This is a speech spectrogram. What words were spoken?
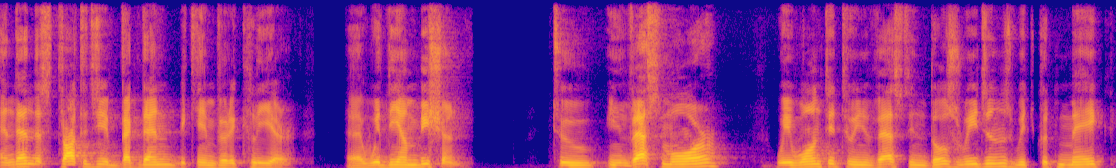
And then the strategy back then became very clear with the ambition to invest more. We wanted to invest in those regions which could make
